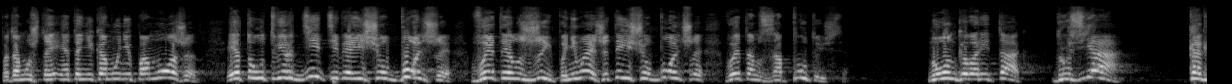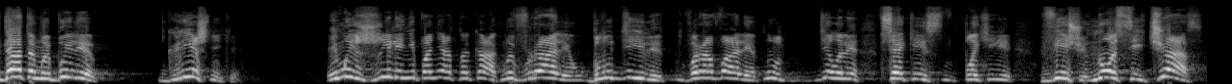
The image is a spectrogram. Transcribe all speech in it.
Потому что это никому не поможет. Это утвердит тебя еще больше в этой лжи. Понимаешь? И ты еще больше в этом запутаешься. Но он говорит так, друзья, когда-то мы были грешники. И мы жили непонятно как. Мы врали, блудили, воровали, ну, делали всякие плохие вещи. Но сейчас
